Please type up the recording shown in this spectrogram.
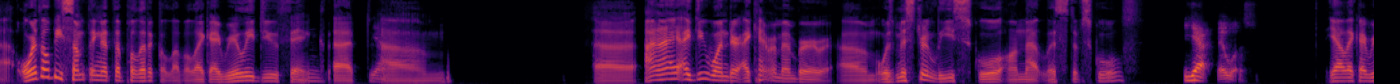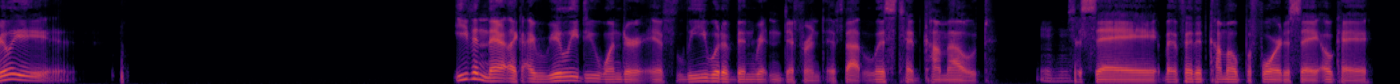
uh, or there'll be something at the political level. Like, I really do think mm-hmm. that, yeah. um, uh, and I, I do wonder. I can't remember. Um, was Mr. Li's school on that list of schools? Yeah, it was. Yeah, like I really, even there, like I really do wonder if Li would have been written different if that list had come out mm-hmm. to say, but if it had come out before to say, okay,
